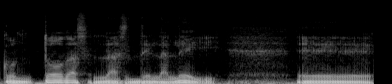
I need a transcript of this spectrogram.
con todas las de la ley. Eh,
